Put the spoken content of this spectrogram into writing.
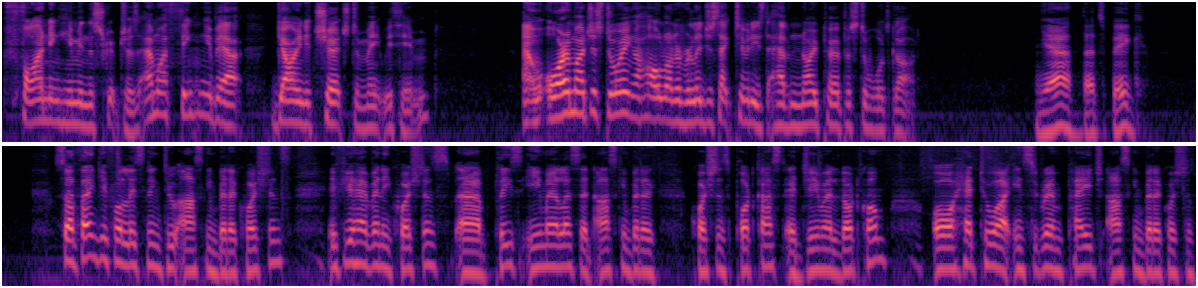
finding him in the scriptures? Am I thinking about going to church to meet with him? Or am I just doing a whole lot of religious activities that have no purpose towards God? Yeah, that's big. So thank you for listening to Asking Better Questions. If you have any questions, uh, please email us at askingbetterquestionspodcast at gmail.com or head to our Instagram page, Asking Better Questions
